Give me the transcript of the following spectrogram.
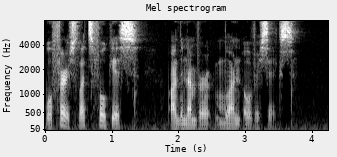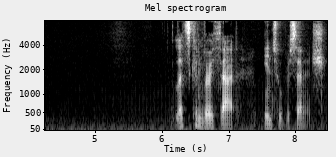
Well first let's focus on the number 1 over 6. Let's convert that into a percentage.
